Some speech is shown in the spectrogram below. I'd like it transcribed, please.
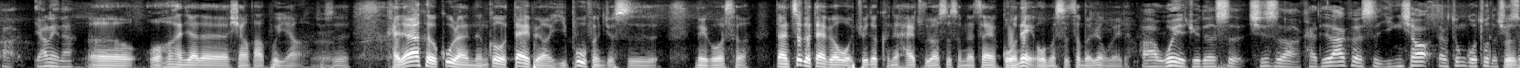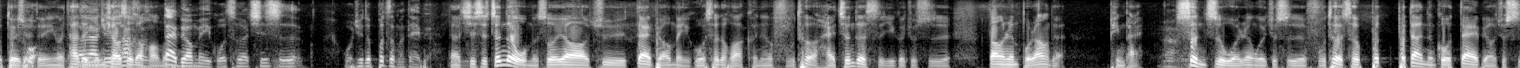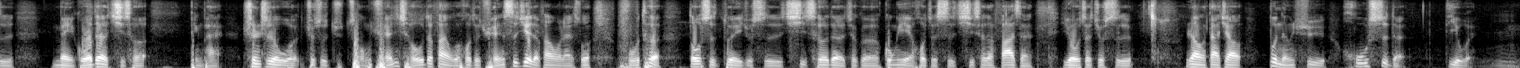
啊，杨磊呢？呃，我和韩佳的想法不一样，就是凯迪拉克固然能够代表一部分就是美国车，但这个代表我觉得可能还主要是什么呢？在国内我们是这么认为的。啊，我也觉得是。其实啊，凯迪拉克是营销在中国做的确就实不错，对对对，因为它的营销做得好嘛。代表美国车，其实我觉得不怎么代表。那其实真的，我们说要去代表美国车的话，可能福特还真的是一个就是当仁不让的品牌，啊甚至我认为就是福特车不不但能够代表就是美国的汽车品牌，甚至我就是从全球的范围或者全世界的范围来说，福特都是对就是汽车的这个工业或者是汽车的发展有着就是让大家不能去忽视的地位。嗯。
